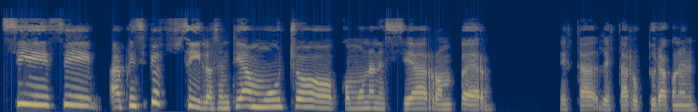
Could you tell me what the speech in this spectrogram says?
Sí, sí, al principio sí, lo sentía mucho como una necesidad de romper esta, de esta ruptura con el,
